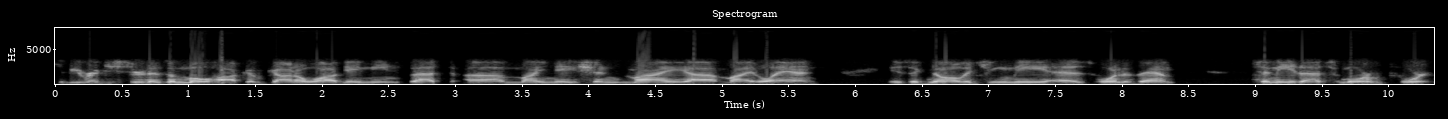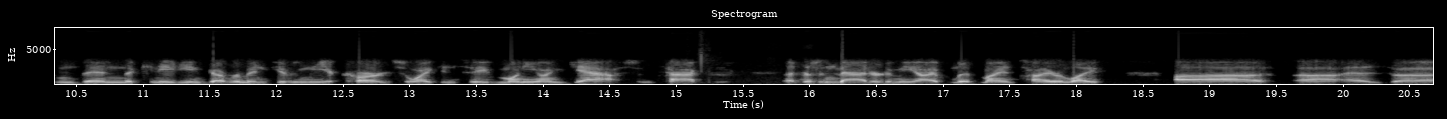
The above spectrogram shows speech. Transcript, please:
to be registered as a Mohawk of Kahnawake means that uh, my nation, my uh, my land, is acknowledging me as one of them. To me, that's more important than the Canadian government giving me a card so I can save money on gas and taxes. That doesn't matter to me. I've lived my entire life uh, uh, as uh,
